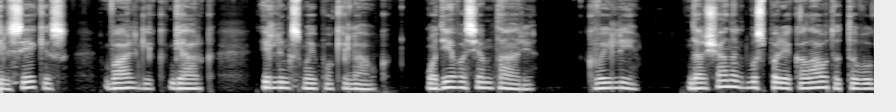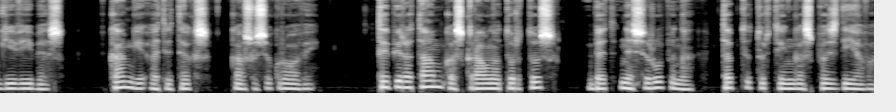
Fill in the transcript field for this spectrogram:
Ilsėkis, valgyk, gerk ir linksmai pokiliauk. O Dievas jam tarė, kvaily, dar šią naktį bus pareikalauta tavo gyvybės. Kamgi atiteks, ką susikroviai? Taip yra tam, kas krauna turtus, bet nesirūpina tapti turtingas pas Dievą.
